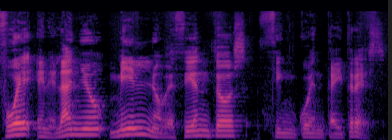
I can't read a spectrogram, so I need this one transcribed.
fue en el año 1953.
